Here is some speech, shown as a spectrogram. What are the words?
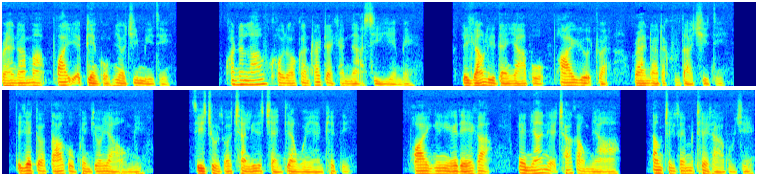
ရန်ဒါမှဖွားအေးအပြင်ကိုမျှော်ကြည့်မိသည်ခွနလောက်ခေါ်တော့ contract တိုက်ခန်းများအစီရင်ပဲလေကောင်းလေတန်းရဖို့ဖွားအေးတို့အတွက်ရန်ဒါတစ်ခုသာရှိသည်တရက်တော့သားကိုဖွင့်ပြောရအောင်မည် ဈေးချိုသောခြံလေးတစ်ခြံပြန်ဝင်ရန်ဖြစ်သည်ဖွားငယ်ငယ်တည်းကငယ်များနဲ့အခြားကောင်များအားလောင်ချိတ်တိုင်းမထည့်ထားဘူးချင်း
